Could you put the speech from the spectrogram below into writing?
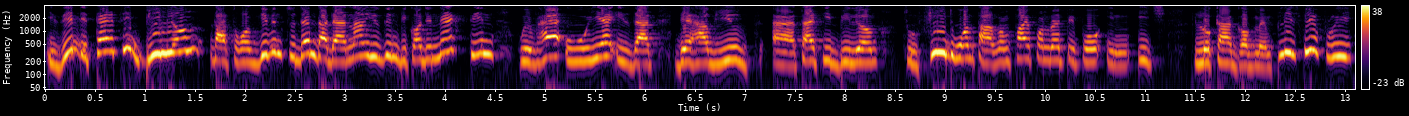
Is it the 30 billion that was given to them that they are now using? Because the next thing we've heard, we hear is that they have used uh, 30 billion to feed 1,500 people in each local government. Please feel free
